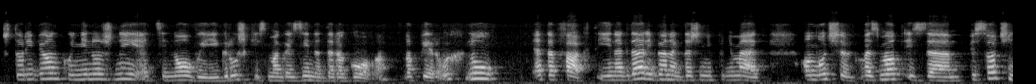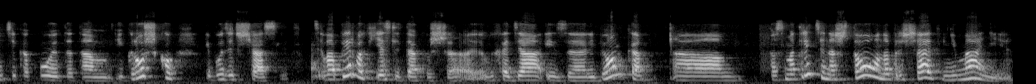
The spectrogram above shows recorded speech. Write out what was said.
что ребенку не нужны эти новые игрушки из магазина дорогого, во-первых. Ну, это факт. И иногда ребенок даже не понимает, он лучше возьмет из э, песочницы какую-то там игрушку и будет счастлив. Во-первых, если так уж, э, выходя из э, ребенка, посмотрите, на что он обращает внимание.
